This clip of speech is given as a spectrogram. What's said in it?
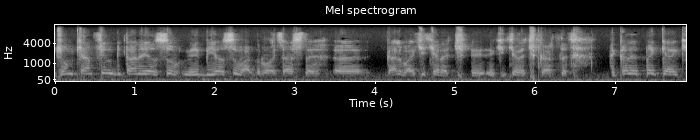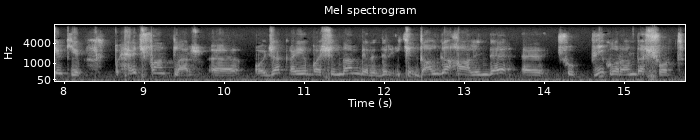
John Kempf'in bir tane yazısı bir yazısı vardı Reuters'te e, galiba iki kere e, iki kere çıkarttı. Dikkat etmek gerekir ki bu hedge fundlar e, Ocak ayı başından beridir iki dalga halinde e, çok büyük oranda short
